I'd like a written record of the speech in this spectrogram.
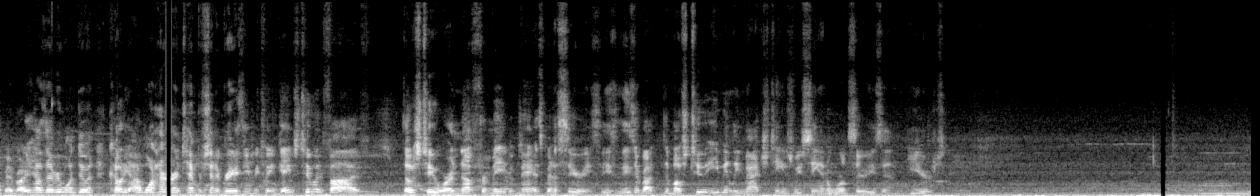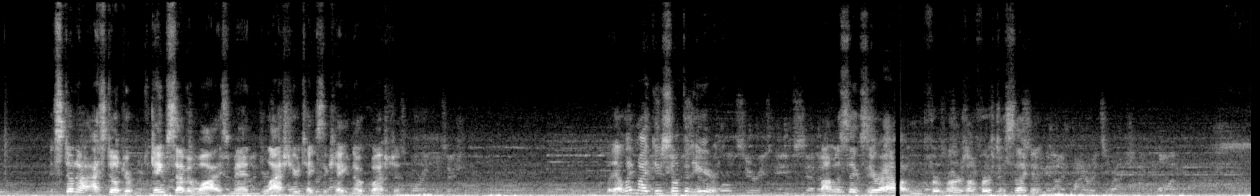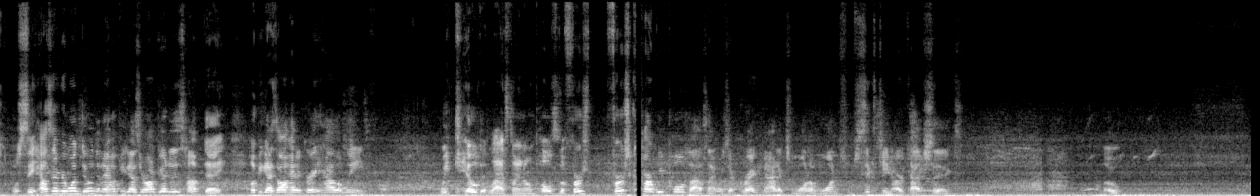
up, everybody? How's everyone doing? Cody, I 110% agree with you. Between games two and five, those two were enough for me. But man, it's been a series. These these are about the most two evenly matched teams we've seen in a World Series in years. It's still not. I still game seven wise, man. Last year takes the cake, no question. But LA might do something here. Bottom of six, zero out, and runners on first and second. We'll see. How's everyone doing today? I hope you guys are all good. It is hump day. Hope you guys all had a great Halloween. We killed it last night on polls. The first first card we pulled last night was a Greg Maddux one of one from 16 archive SIGs. Low. Oh.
